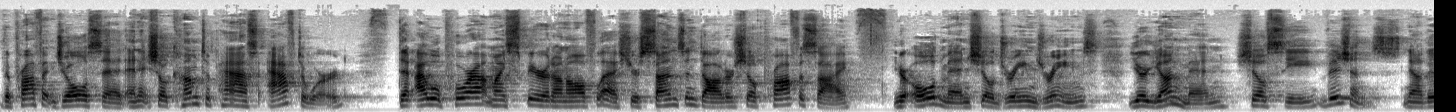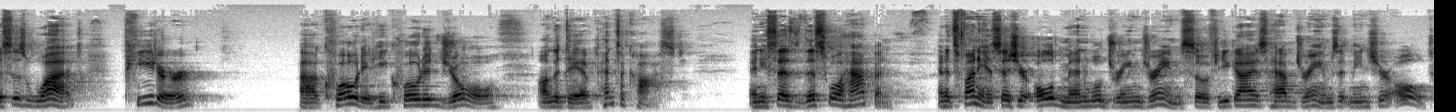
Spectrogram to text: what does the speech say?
the prophet Joel said, And it shall come to pass afterward that I will pour out my spirit on all flesh. Your sons and daughters shall prophesy, your old men shall dream dreams, your young men shall see visions. Now, this is what Peter uh, quoted. He quoted Joel on the day of Pentecost. And he says, This will happen. And it's funny, it says, Your old men will dream dreams. So if you guys have dreams, it means you're old.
